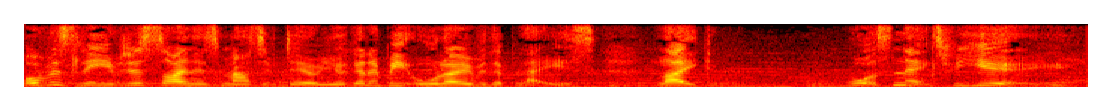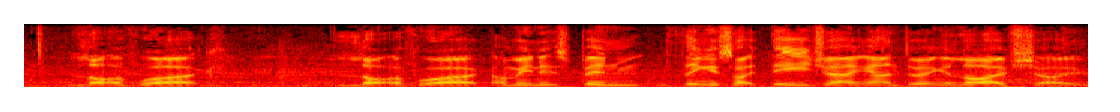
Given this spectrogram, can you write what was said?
obviously you've just signed this massive deal. You're going to be all over the place. Like, what's next for you? A lot of work, a lot of work. I mean, it's been the thing is like DJing and doing a live show,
